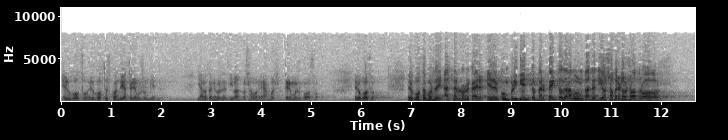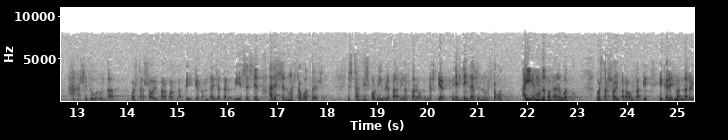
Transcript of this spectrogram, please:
El gozo, el gozo es cuando ya tenemos un bien. Ya lo tenemos encima, lo saboreamos, tenemos gozo. El gozo. El gozo hemos de hacerlo recaer en el cumplimiento perfecto de la voluntad de Dios sobre nosotros. Hágase tu voluntad. Vuestra soy para vos nací. ¿Qué mandáis hacer de mí? Ese ha de ser nuestro gozo ese. Estar disponible para Dios, para lo que Dios quiera. Este ha de ser nuestro gozo. Ahí hemos de poner el gozo. Vuestra soy para vos nací. ¿Qué queréis mandar de mí?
